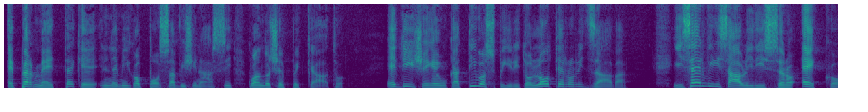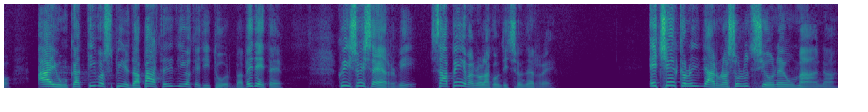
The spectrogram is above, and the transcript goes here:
e permette che il nemico possa avvicinarsi quando c'è peccato. E dice che un cattivo spirito lo terrorizzava. I servi di Saulo gli dissero, ecco, hai un cattivo spirito da parte di Dio che ti turba. Vedete, qui i suoi servi sapevano la condizione del re e cercano di dare una soluzione umana.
